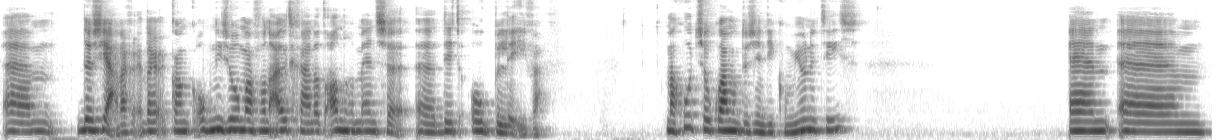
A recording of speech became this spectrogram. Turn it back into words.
Um, dus ja, daar, daar, kan ik ook niet zomaar van uitgaan dat andere mensen uh, dit ook beleven. Maar goed, zo kwam ik dus in die communities. En um,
